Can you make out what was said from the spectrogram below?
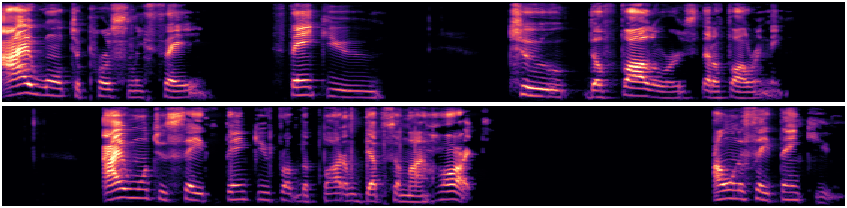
I want to personally say thank you to the followers that are following me. I want to say thank you from the bottom depths of my heart. I want to say thank you.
